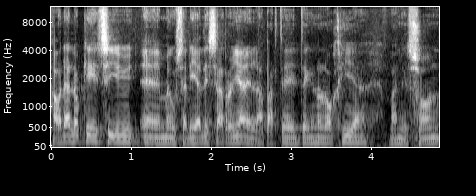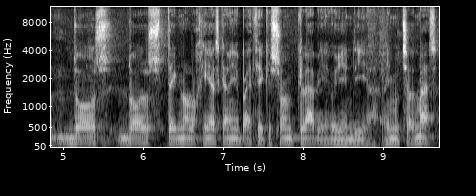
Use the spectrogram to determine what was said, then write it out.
Ahora lo que sí eh, me gustaría desarrollar en la parte de tecnología ¿vale? son dos, dos, tecnologías que a mí me parece que son clave hoy en día, hay muchas más,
